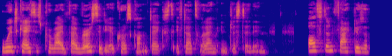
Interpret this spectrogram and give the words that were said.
which cases provide diversity across context, if that's what I'm interested in. Often factors of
